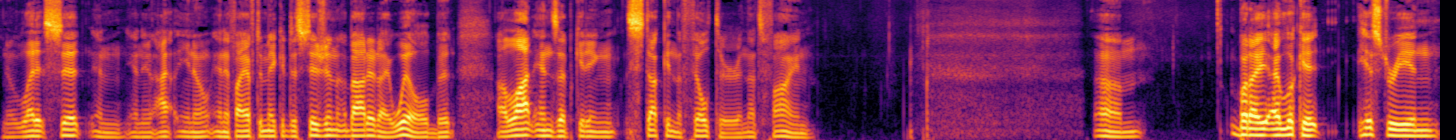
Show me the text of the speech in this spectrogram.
you know let it sit and and I you know and if I have to make a decision about it I will but a lot ends up getting stuck in the filter and that's fine um but I, I look at history and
